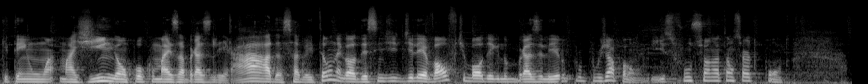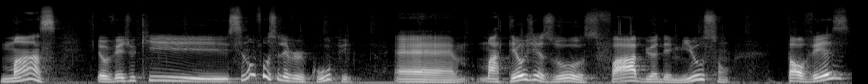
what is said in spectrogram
que tem uma, uma ginga um pouco mais abrasileirada, sabe? Então, um negócio desse de, de levar o futebol dele no brasileiro pro, pro Japão. E isso funciona até um certo ponto. Mas, eu vejo que se não fosse o Leverkusen, é, Matheus Jesus, Fábio, Ademilson, talvez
